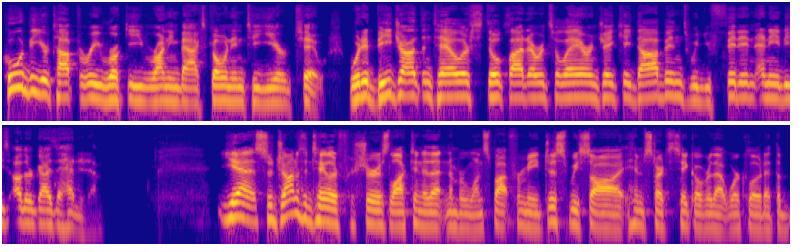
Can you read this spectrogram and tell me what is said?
who would be your top three rookie running backs going into year two? Would it be Jonathan Taylor, still Clyde Edwards Helaire, and J.K. Dobbins? Would you fit in any of these other guys ahead of them? Yeah, so Jonathan Taylor for sure is locked into that number one spot for me. Just we saw him start to take over that workload at the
